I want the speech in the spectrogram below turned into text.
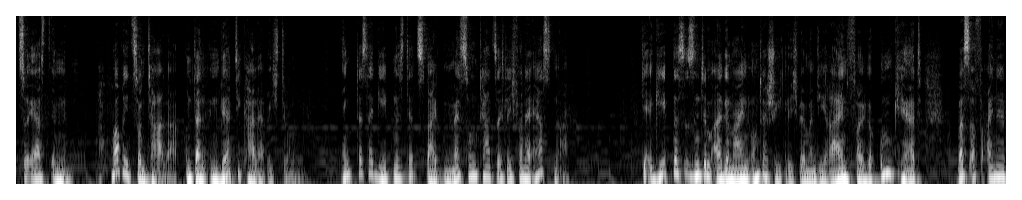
zuerst in horizontaler und dann in vertikaler Richtung, hängt das Ergebnis der zweiten Messung tatsächlich von der ersten ab. Die Ergebnisse sind im Allgemeinen unterschiedlich, wenn man die Reihenfolge umkehrt, was auf eine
